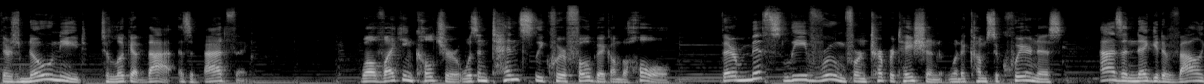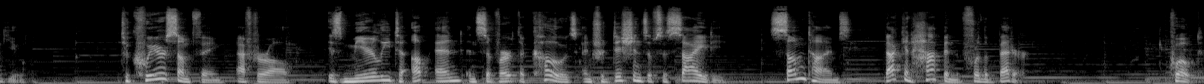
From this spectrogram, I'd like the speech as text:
there's no need to look at that as a bad thing. While Viking culture was intensely queerphobic on the whole, their myths leave room for interpretation when it comes to queerness as a negative value. To queer something, after all, is merely to upend and subvert the codes and traditions of society, sometimes that can happen for the better. Quote,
